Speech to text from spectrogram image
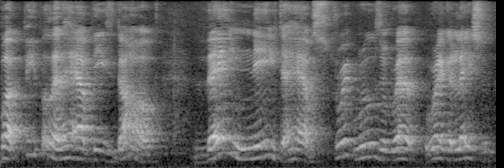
but people that have these dogs, they need to have strict rules and re regulations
